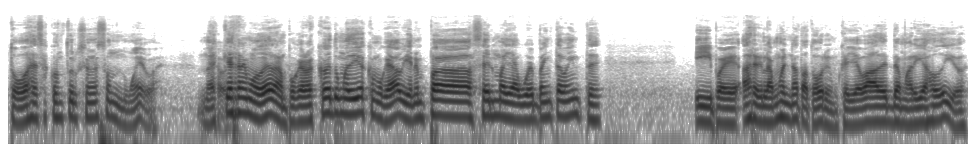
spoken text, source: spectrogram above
todas esas construcciones son nuevas. No es que remodelan, porque no es que tú me digas como que ah, vienen para hacer Mayagüez 2020 y pues arreglamos el natatorium que lleva desde María Jodido.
